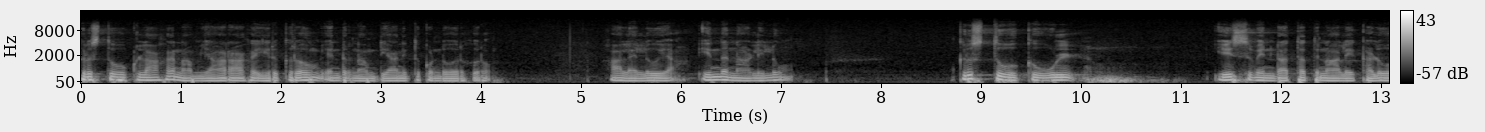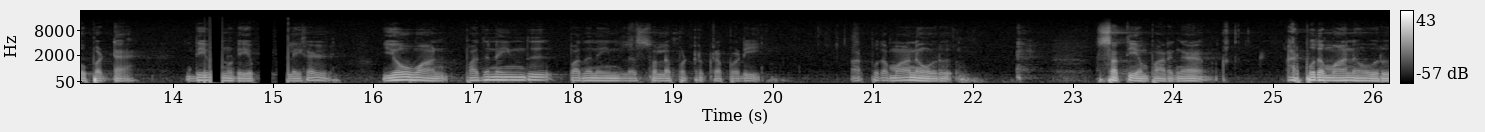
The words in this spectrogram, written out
கிறிஸ்துவுக்குள்ளாக நாம் யாராக இருக்கிறோம் என்று நாம் தியானித்து கொண்டு வருகிறோம். ஹalleluya இந்த நாளிலும் கிறிஸ்துவுக்கு உள் இயேசுவின் இரத்தத்தினாலே கழுவப்பட்ட தேவனுடைய பிள்ளைகள் யோவான் பதினைந்து பதினைந்தில் சொல்லப்பட்டிருக்கிறபடி அற்புதமான ஒரு சத்தியம் பாருங்க. அற்புதமான ஒரு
